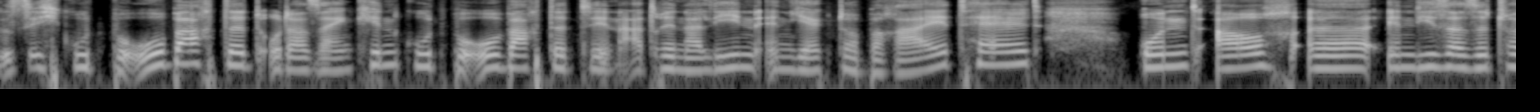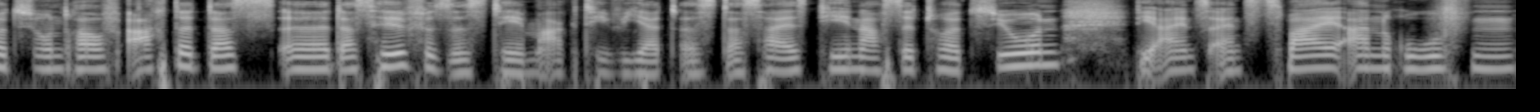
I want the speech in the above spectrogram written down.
sich gut beobachtet oder sein Kind gut beobachtet, den Adrenalininjektor bereithält und auch äh, in dieser Situation darauf achtet, dass äh, das Hilfesystem aktiviert ist. Das heißt, je nach Situation die 112 anrufen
